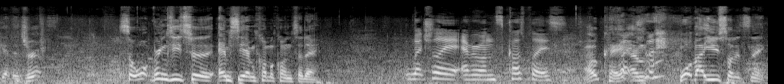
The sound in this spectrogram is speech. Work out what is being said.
Get the drip. So, what brings you to MCM Comic Con today? Literally everyone's cosplays. Okay, and what about you, Solid Snake?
